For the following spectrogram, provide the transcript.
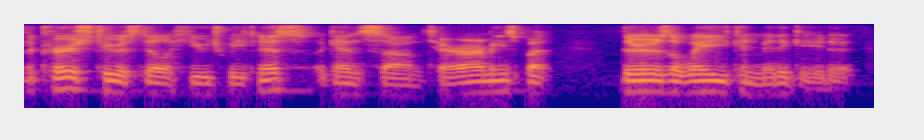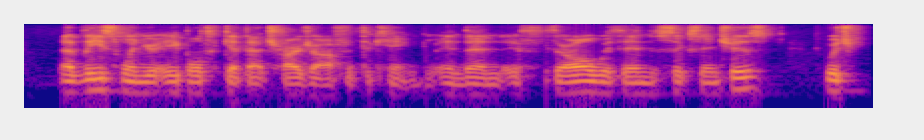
the courage 2 is still a huge weakness against um, terror armies, but there's a way you can mitigate it. At least when you're able to get that charge off with the king. And then if they're all within six inches, which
